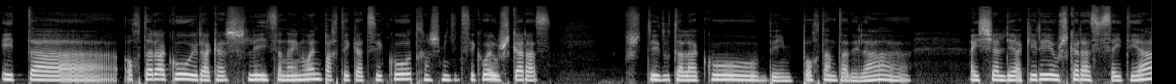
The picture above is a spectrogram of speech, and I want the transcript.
Eta hortarako irakasle izan nahi nuen partekatzeko, transmititzeko euskaraz. Uste dutalako be importanta dela, aixialdeak ere euskaraz izaitea,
